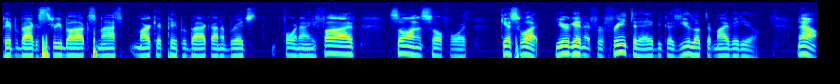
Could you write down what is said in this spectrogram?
paperback is three bucks, mass market paperback unabridged 4.95, so on and so forth. Guess what? You're getting it for free today because you looked at my video. Now,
